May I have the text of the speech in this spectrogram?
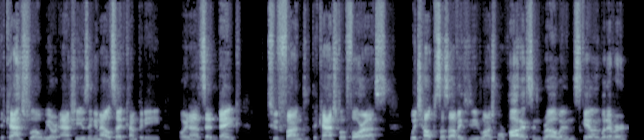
the cash flow we are actually using an outside company or an outside bank to fund the cash flow for us which helps us obviously launch more products and grow and scale and whatever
